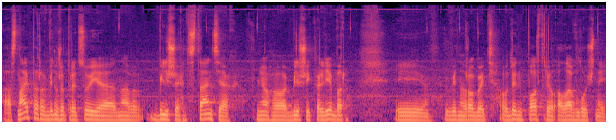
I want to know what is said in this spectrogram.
А снайпер він вже працює на більших дистанціях, в нього більший калібр, і він робить один постріл, але влучний.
